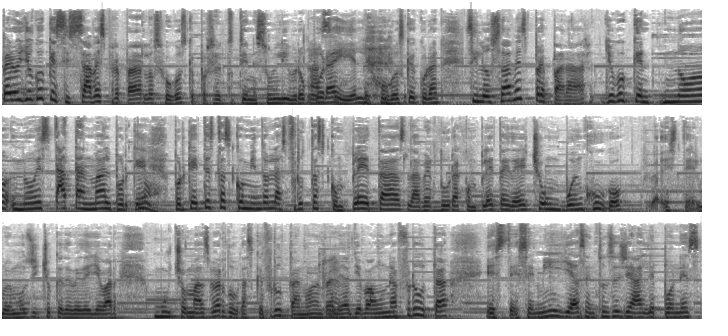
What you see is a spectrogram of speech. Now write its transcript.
Pero yo creo que si sabes preparar los jugos, que por cierto tienes un libro Ah, por sí. ahí, el de jugos que curan, si lo sabes preparar, yo creo que no, no está tan mal. ¿Por qué? No. Porque ahí te estás comiendo las frutas completas, la verdura completa, y de hecho un buen jugo, este, lo hemos dicho que debe de llevar mucho más verduras que fruta, ¿no? En realidad lleva una fruta, este, semillas, entonces ya le pones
